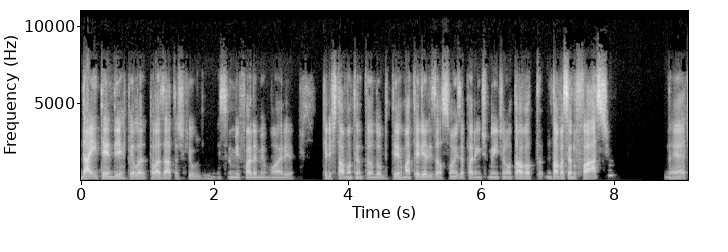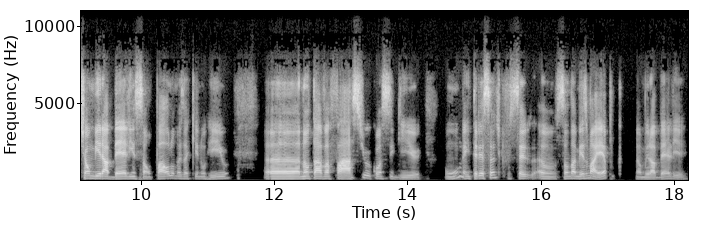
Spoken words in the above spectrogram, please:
Dá a entender pela, pelas atas que eu li, se não me falha a memória, que eles estavam tentando obter materializações, aparentemente não estava não sendo fácil, né? Tinha um Mirabelli em São Paulo, mas aqui no Rio uh, não estava fácil conseguir um. É interessante que são da mesma época. Né? O Mirabelli,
